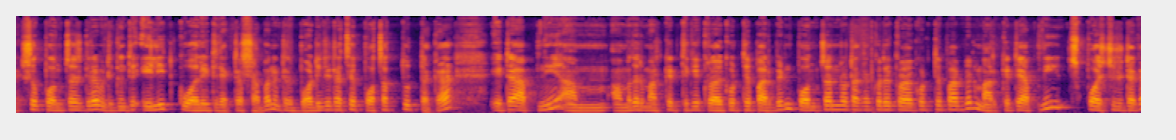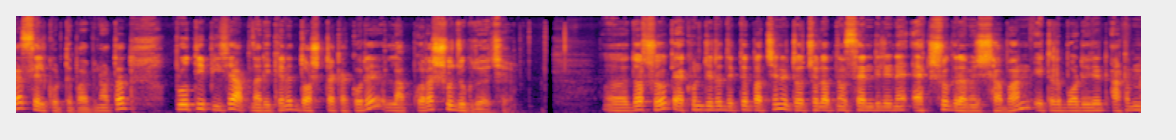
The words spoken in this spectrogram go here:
একশো পঞ্চাশ গ্রাম এটা কিন্তু এলিট কোয়ালিটির একটা সাবান এটার বডি রেট আছে পঁচাত্তর টাকা। এটা আপনি আমাদের মার্কেট থেকে ক্রয় করতে পারবেন পঞ্চান্ন টাকা করে ক্রয় করতে পারবেন মার্কেটে আপনি পঁয়ষট্টি টাকা সেল করতে পারবেন। অর্থাৎ প্রতি পিসে আপনার এখানে দশ টাকা করে লাভ করার সুযোগ রয়েছে। দর্শক, এখন যেটা দেখতে পাচ্ছেন, এটা হচ্ছে হলো আপনার স্যান্ডিলিনা একশো গ্রামের সাবান। এটার বডি রেট আটান্ন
